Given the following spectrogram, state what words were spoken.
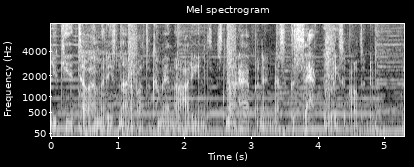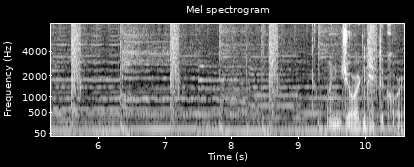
You can't tell him that he's not about to command the audience. It's not happening. That's exactly what he's about to do. when Jordan hit the court.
